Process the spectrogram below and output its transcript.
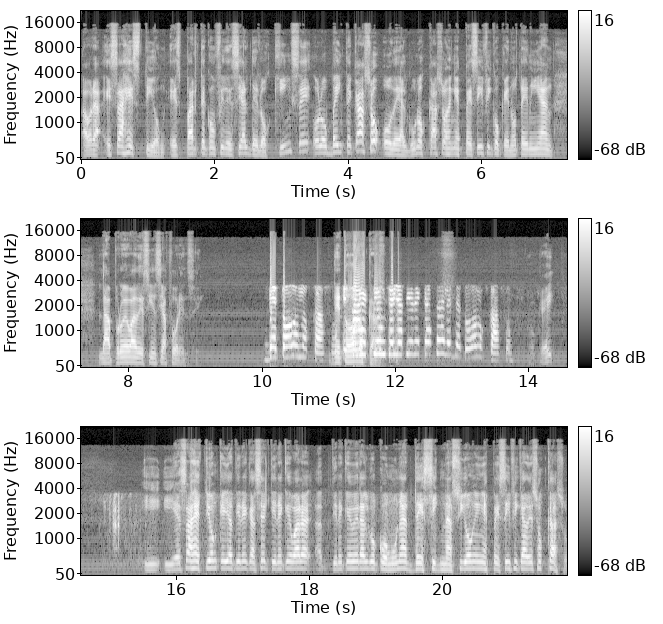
Ahora, ¿esa gestión es parte confidencial de los 15 o los 20 casos o de algunos casos en específico que no tenían la prueba de ciencia forense? De todos los casos. De Esa gestión que ella tiene que hacer es de todos los casos. Ok. Y, y, esa gestión que ella tiene que hacer tiene que, ver, tiene que ver algo con una designación en específica de esos casos.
